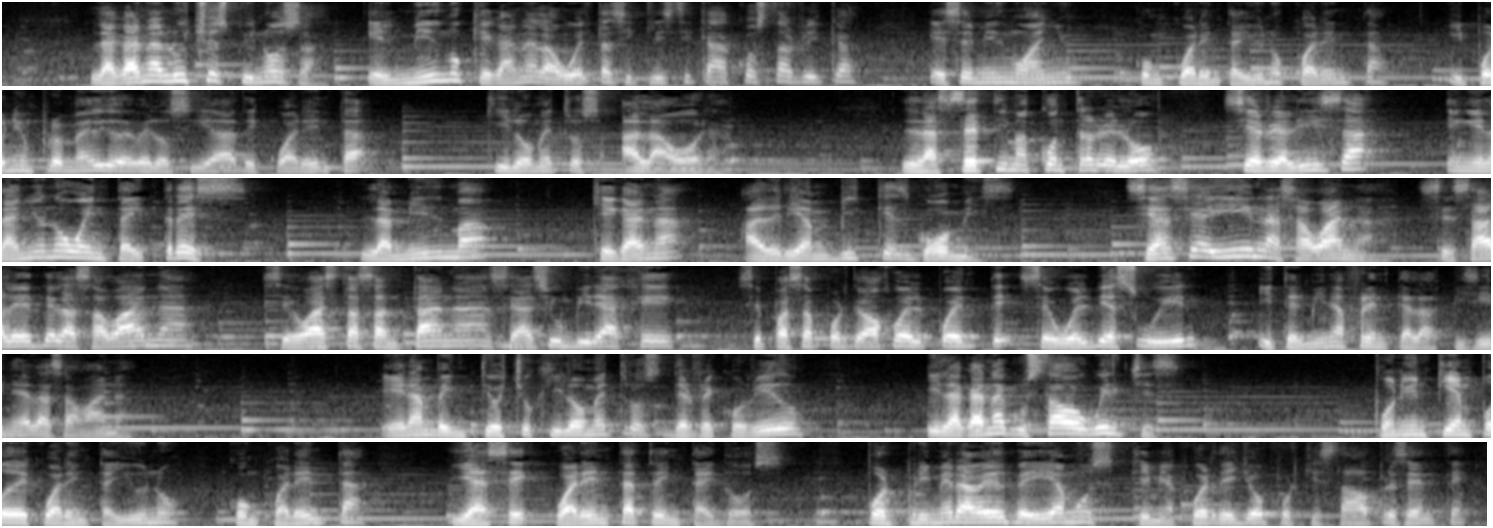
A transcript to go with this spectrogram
La gana Lucho Espinosa, el mismo que gana la Vuelta Ciclística a Costa Rica ese mismo año con 41.40 y pone un promedio de velocidad de 40 kilómetros a la hora. La séptima contrarreloj se realiza en el año 93, la misma que gana Adrián Víquez Gómez. Se hace ahí en la sabana, se sale de la sabana, se va hasta Santana, se hace un viraje, se pasa por debajo del puente, se vuelve a subir y termina frente a la piscina de la sabana. Eran 28 kilómetros de recorrido y la gana Gustavo Wilches. Pone un tiempo de 41 con 40 y hace 40-32. Por primera vez veíamos, que me acuerde yo porque estaba presente,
